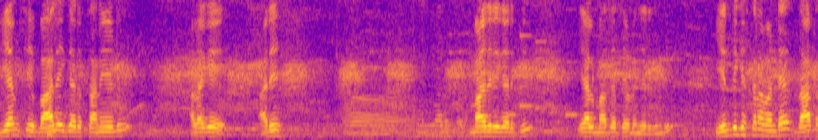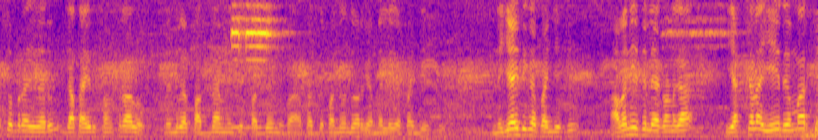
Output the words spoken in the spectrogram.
జిఎంసి బాలయ్య గారి తనయుడు అలాగే హరీష్ మాదిరి గారికి ఇవాళ మద్దతు ఇవ్వడం జరిగింది. ఎందుకు ఇస్తున్నామంటే దాట సుబ్బరాజు గారు గత ఐదు సంవత్సరాలు రెండు వేల పద్నాలుగు నుంచి పద్దెనిమిది పద్ద పంతొమ్మిది వరకు ఎమ్మెల్యేగా పనిచేసి నిజాయితీగా పనిచేసి అవినీతి లేకుండా ఎక్కడ ఏ రిమార్క్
